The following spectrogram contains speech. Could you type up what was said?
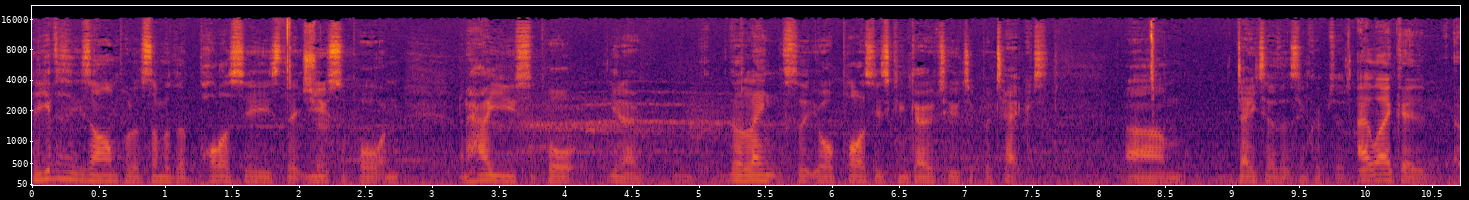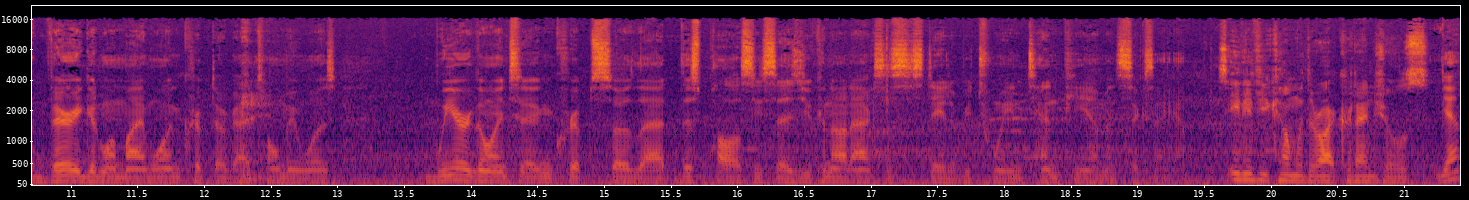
you give us an example of some of the policies that you support and, and how you support, you know, the lengths that your policies can go to to protect um, data that's encrypted? I like a, a very good one. My one crypto guy told me was, we are going to encrypt so that this policy says you cannot access this data between 10 p.m. and 6 a.m. So even if you come with the right credentials, Yeah,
